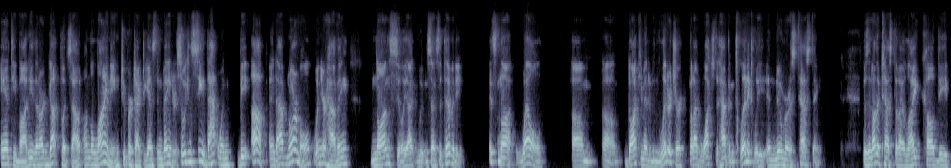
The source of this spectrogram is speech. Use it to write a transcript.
antibody that our gut puts out on the lining to protect against invaders. So we can see that one be up and abnormal when you're having non celiac gluten sensitivity. It's not well um, um, documented in the literature, but I've watched it happen clinically in numerous testing. There's another test that I like called the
